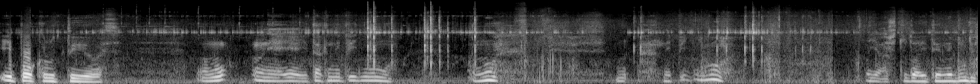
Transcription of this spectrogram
І покрутилась. А ну, ні, я її так не підніму. А ну, не підніму. Я аж туди йти не буду.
